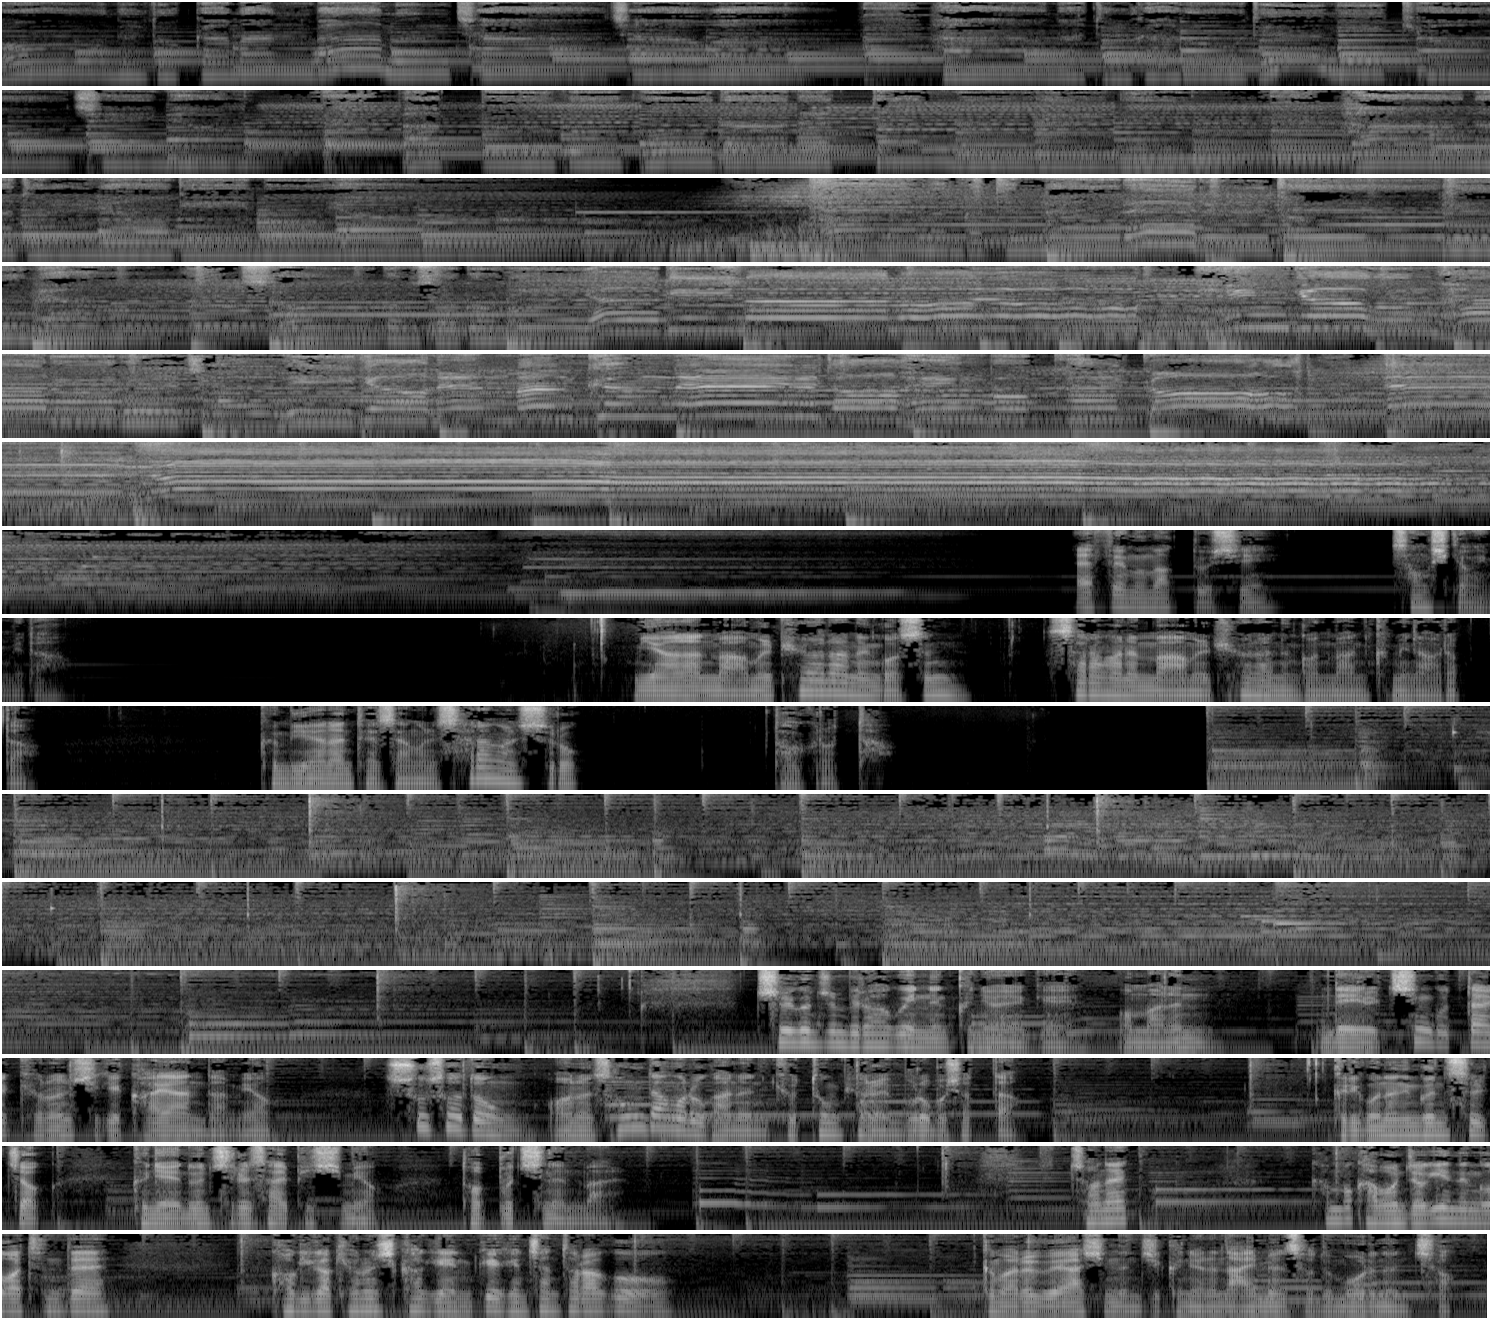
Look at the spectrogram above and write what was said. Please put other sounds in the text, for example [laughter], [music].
오늘도 까만 밤은 찾아와. 하나 둘가 FM 음악 도시 성시경입니다. 미안한 마음을 표현하는 것은 사랑하는 마음을 표현하는 것만큼이나 어렵다. 그 미안한 대상을 사랑할수록 더 그렇다. 출근 준비를 하고 있는 그녀에게 엄마는 내일 친구 딸 결혼식에 가야 한다며 수서동 어느 성당으로 가는 교통편을 물어보셨다. 그리고는 은근슬쩍 그녀의 눈치를 살피시며 덧붙이는 말. 전에 한번 가본 적이 있는 것 같은데 거기가 결혼식 하기엔 꽤 괜찮더라고. 그 말을 왜 하시는지 그녀는 알면서도 모르는 척.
